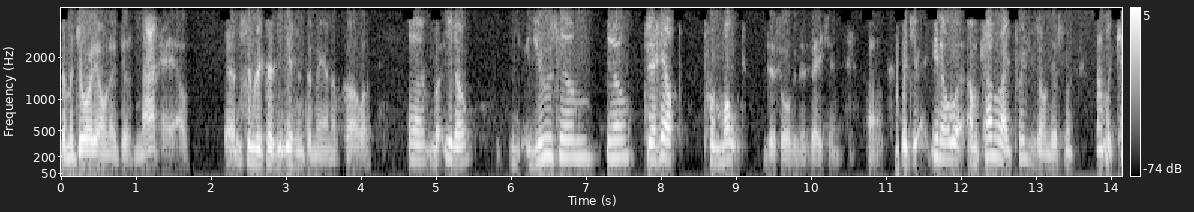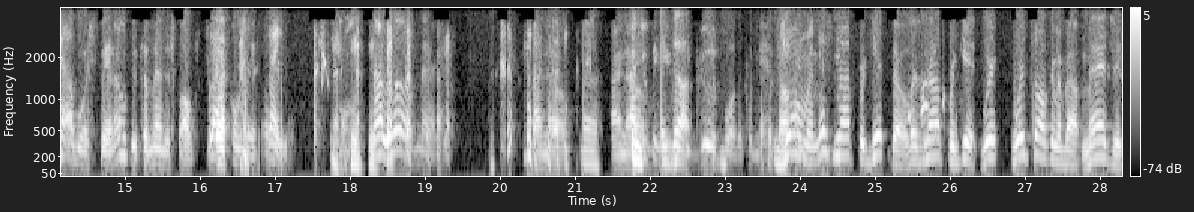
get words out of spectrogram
the majority owner does not have, um, simply because he isn't a man of color. And but you know, use him you know to help promote this organization. Uh, but you, you know what? I'm kind of like Princess on this one. I'm a Cowboys fan. I hope the Commanders fall flat on their face. and I love Magic. I know. Uh, I I know. do think Hey, he Doc. would be good for the Commanders. Gentlemen, let's not forget though. Let's not forget we're we're talking about Magic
